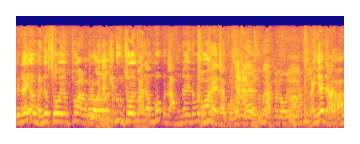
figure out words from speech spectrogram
Cái đấy ông phải nước sôi ông cho vào cái lòi này tí đun sôi cái ông múc cái lòng đây nó mới ngon. này là của nhà đây là đúng không anh nhất hả?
